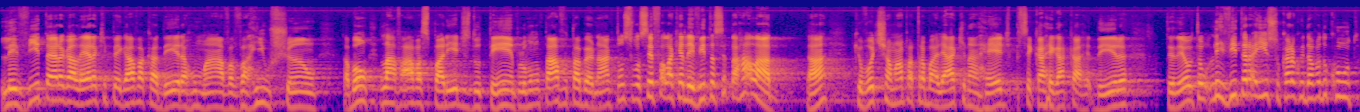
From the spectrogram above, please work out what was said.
Levita era a galera que pegava a cadeira, arrumava, varria o chão, tá bom? Lavava as paredes do templo, montava o tabernáculo. Então, se você falar que é levita, você está ralado, tá? Porque eu vou te chamar para trabalhar aqui na rede, para você carregar a cadeira, entendeu? Então, levita era isso, o cara cuidava do culto.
